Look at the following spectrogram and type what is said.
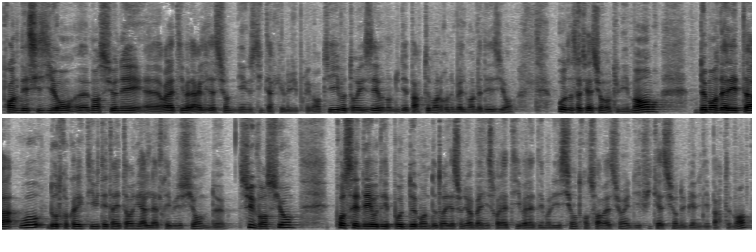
prendre décision euh, mentionnée euh, relative à la réalisation de diagnostic d'archéologie préventive, autoriser au nom du département le renouvellement de l'adhésion aux associations dont il est membre, demander à l'État ou d'autres collectivités territoriales l'attribution de subventions, procéder au dépôt de demande d'autorisation d'urbanisme relative à la démolition, transformation et édification de biens du département.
